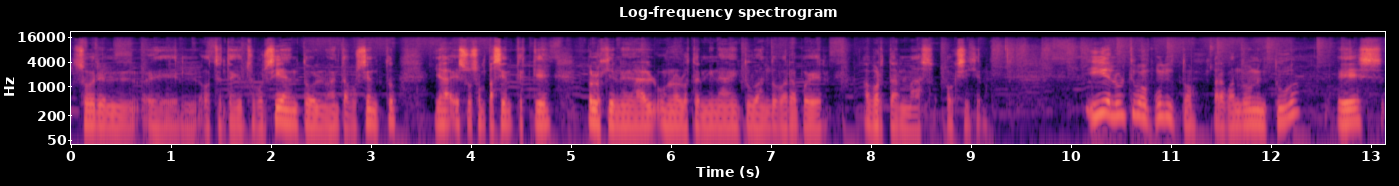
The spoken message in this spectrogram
sobre el, 88% o el 90%. Ya esos son pacientes que, por lo general, uno los termina intubando para poder aportar más oxígeno. Y el último punto para cuando uno intuba es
